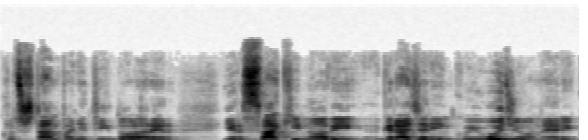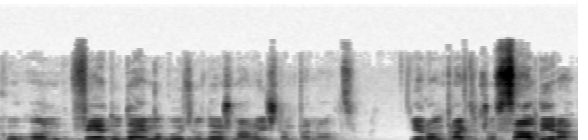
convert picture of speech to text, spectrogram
kroz štampanje tih dolara, jer, jer svaki novi građanin koji uđe u Ameriku, on Fedu daje mogućnost da još malo ištampa novca. Jer on praktično saldira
